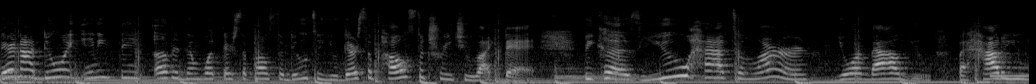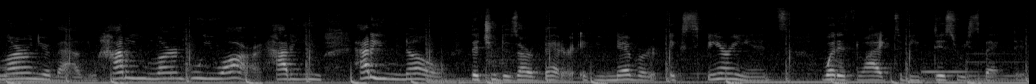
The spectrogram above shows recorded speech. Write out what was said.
They're not doing anything other than what they're supposed to do to you. They're supposed to treat you like that because you have to learn your value. But how do you learn your value? How do you learn who you are? How do you how do you know that you deserve better if you never experience what it's like to be disrespected?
